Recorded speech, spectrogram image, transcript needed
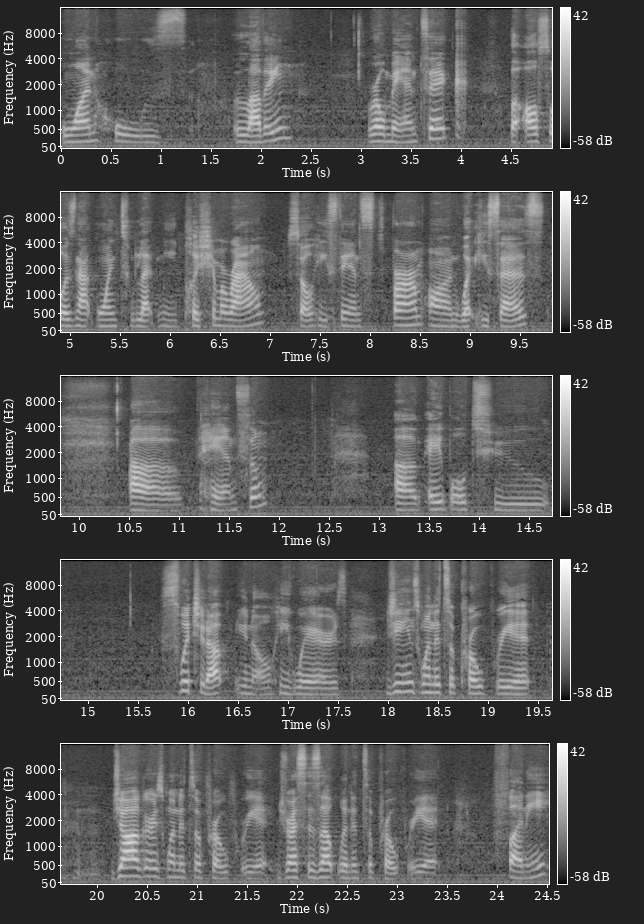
one who's loving, romantic, but also is not going to let me push him around. So he stands firm on what he says. Uh, handsome, uh, able to switch it up. You know, he wears jeans when it's appropriate, joggers when it's appropriate, dresses up when it's appropriate, funny,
